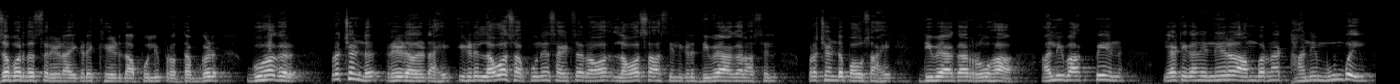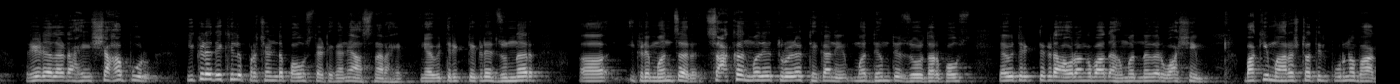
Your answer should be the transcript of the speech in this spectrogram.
जबरदस्त रेड आहे. इकडे खेड दापोली प्रतापगड गुहागर प्रचंड रेड अलर्ट आहे. इकडे लवासा पुणे साईडचा रवा लवासा असेल इकडे दिवे आगार असेल प्रचंड पाऊस आहे. दिवे आगार रोहा अलिबाग पेन या ठिकाणी नेरळ अंबरनाथ ठाणे मुंबई रेड अलर्ट आहे. शहापूर इकडे देखील प्रचंड पाऊस त्या ठिकाणी असणार आहे. या व्यतिरिक्त इकडे जुन्नर इकडे मंचर चाकणमध्ये तुरळक ठिकाणी मध्यम ते जोरदार पाऊस. या व्यतिरिक्त इकडे औरंगाबाद अहमदनगर वाशिम बाकी महाराष्ट्रातील पूर्ण भाग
